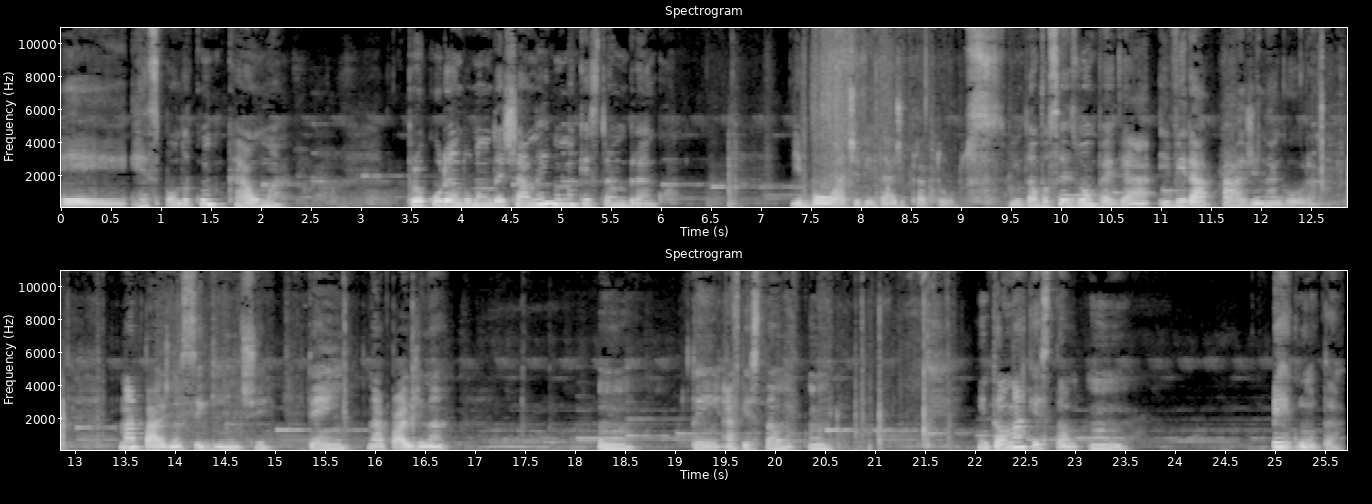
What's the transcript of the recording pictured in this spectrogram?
É, responda com calma, procurando não deixar nenhuma questão em branco. E boa atividade para todos. Então, vocês vão pegar e virar a página agora. Na página seguinte, tem na página 1 tem a questão 1. Então, na questão 1, pergunta:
